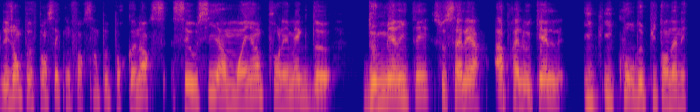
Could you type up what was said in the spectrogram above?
Les gens peuvent penser qu'on force un peu pour Connor, c'est aussi un moyen pour les mecs de, de mériter ce salaire après lequel ils, courent depuis tant d'années.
